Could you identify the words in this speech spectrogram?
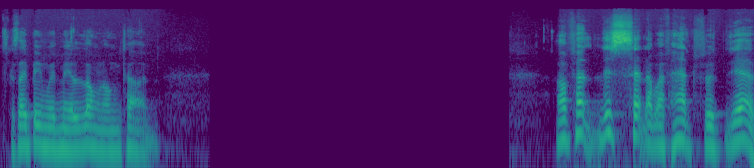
because they've been with me a long, long time. I've had this setup I've had for yeah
